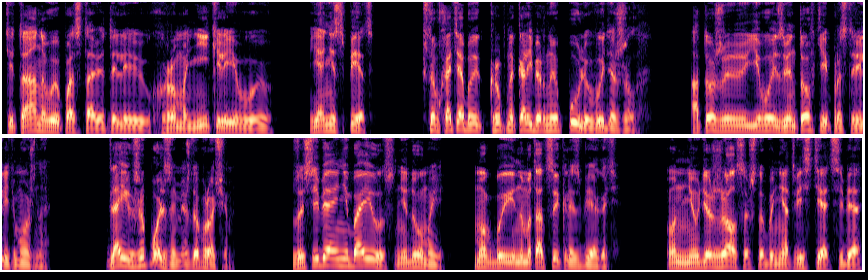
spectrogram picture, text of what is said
Титановую поставят или хромоникелевую. Я не спец, чтоб хотя бы крупнокалиберную пулю выдержал. А то же его из винтовки прострелить можно». Для их же пользы, между прочим. За себя я не боюсь, не думай. Мог бы и на мотоцикле сбегать. Он не удержался, чтобы не отвести от себя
